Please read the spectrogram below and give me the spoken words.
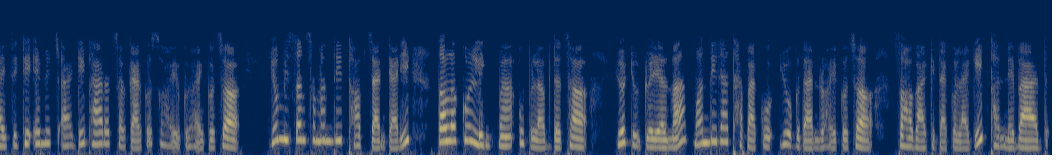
ICT MHRD Bharat सरकारको सहयोग रहेको छ। यो मिसन सम्बन्धी थप जानकारी तलको लिंकमा उपलब्ध छ। यो ट्युटोरियलमा मन्दिरा थापाको योगदान रहेको छ। सहभागिताको लागि धन्यवाद।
